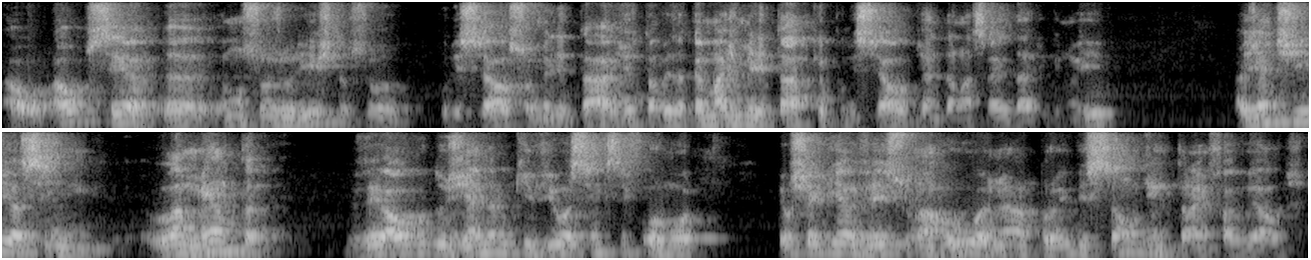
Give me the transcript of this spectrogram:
ao, ao, ser, né, eu não sou jurista, eu sou policial, sou militar, a gente, talvez até mais militar do que policial, diante da nossa realidade aqui no Rio, a gente, assim, lamenta ver algo do gênero que viu assim que se formou. Eu cheguei a ver isso na rua, né, a proibição de entrar em favelas.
